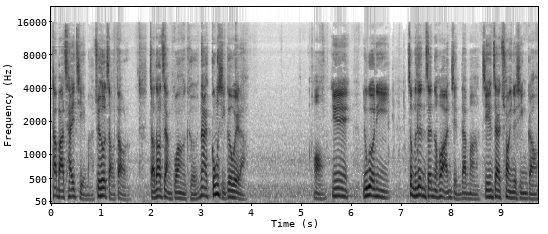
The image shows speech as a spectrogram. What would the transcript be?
他把它拆解嘛，最后找到了，找到这样光远科，那恭喜各位啦。哦，因为如果你这么认真的话，很简单吗。今天再创一个新高，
